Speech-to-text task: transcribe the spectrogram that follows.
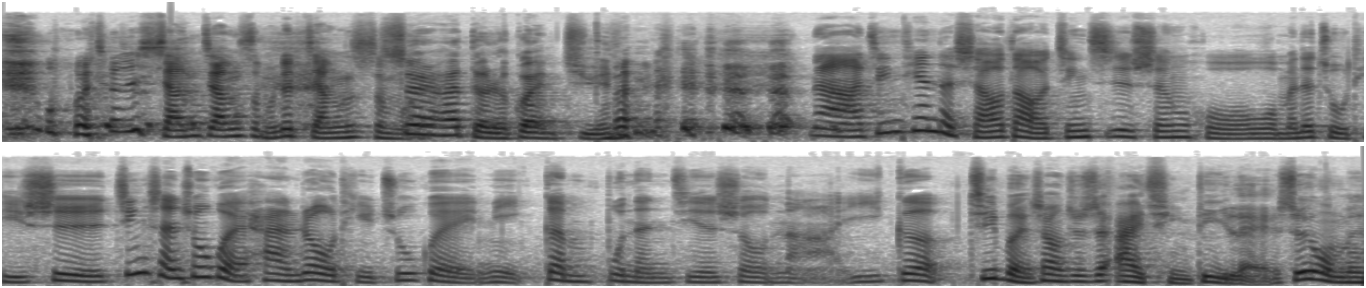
我就是想讲什么就讲什么。虽然他得了冠军。那今天的小岛精致生活，我们的主题是精神出轨和肉体出轨，你更不能接受哪一个？基本上就是爱情地雷。所以我们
